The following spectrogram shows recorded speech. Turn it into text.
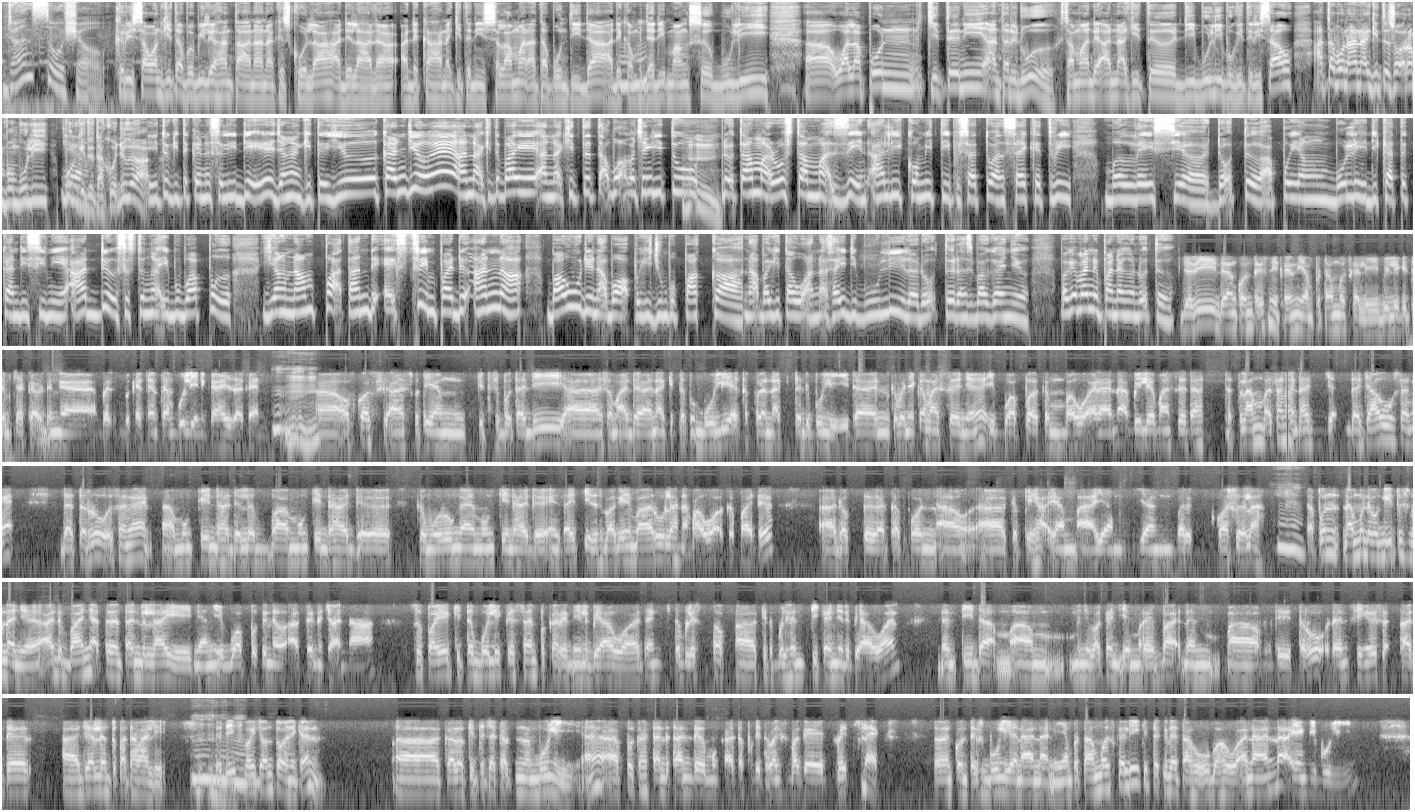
dan social. Kerisauan kita apabila hantar anak-anak ke sekolah adalah ada- adakah anak kita ni selamat ataupun tidak, adakah uh-huh. menjadi mangsa buli. Uh, walaupun kita ni antara dua, sama ada anak kita dibuli pun kita risau ataupun anak kita seorang pembuli pun Ya. kita takut juga. Itu kita kena selidik eh. Jangan kita ya kan je eh. Anak kita baik, anak kita tak buat macam gitu. Mm-mm. Dr. Ahmad Rostam Mak Zain, Ahli Komiti Persatuan Psikiatri Malaysia. Doktor, apa yang boleh dikatakan di sini? Ada setengah ibu bapa yang nampak tanda ekstrim pada anak. Baru dia nak bawa pergi jumpa pakar. Nak bagi tahu anak saya dibuli lah doktor dan sebagainya. Bagaimana pandangan doktor? Jadi dalam konteks ni kan yang pertama sekali bila kita bercakap dengan ber- berkaitan tentang bully ni kan Haizah kan. Mm-hmm. Uh, of course uh, seperti yang kita sebut tadi uh, sama ada anak kita pembuli ataupun anak kita dibuli dan kebanyakan masanya ibu bapa akan membawa anak-anak bila masa dah, dah terlambat sangat dah dah jauh sangat dah teruk sangat uh, mungkin dah ada lebam mungkin dah ada kemurungan mungkin dah ada anxiety dan sebagainya barulah nak bawa kepada uh, doktor ataupun uh, uh, ke pihak yang uh, yang yang berkuasa lah. Hmm. Ataupun namun begitu sebenarnya ada banyak tanda-tanda lain yang ibu bapa kena kena cakna supaya kita boleh kesan perkara ini lebih awal dan kita boleh stop uh, kita boleh hentikannya lebih awal dan tidak um, menyebabkan dia merebat dan uh, menjadi teruk dan sehingga tak ada uh, jalan untuk patah balik. Hmm. Jadi sebagai contohnya kan uh, kalau kita cakap tentang bully eh, apakah tanda-tanda muka ataupun kita panggil sebagai red flags dalam konteks bully anak-anak ni. Yang pertama sekali kita kena tahu bahawa anak-anak yang dibuli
